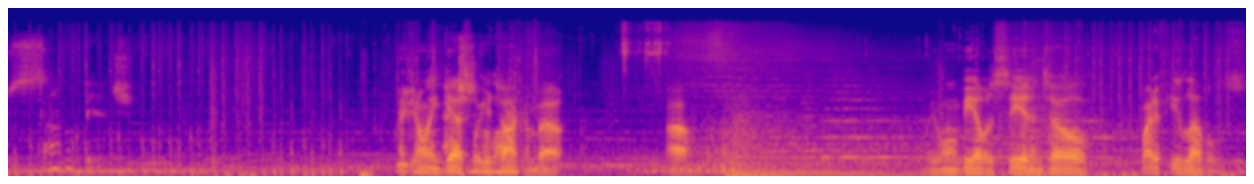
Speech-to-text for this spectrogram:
Son of a bitch. I can only guess Ashes what you're Al'ar. talking about. Oh. We won't be able to see it until quite a few levels.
